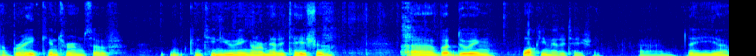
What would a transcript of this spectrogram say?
a break in terms of continuing our meditation, uh, but doing walking meditation. Um, the uh,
